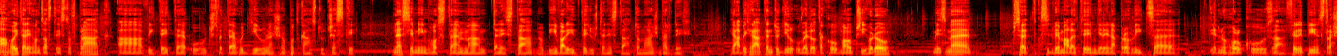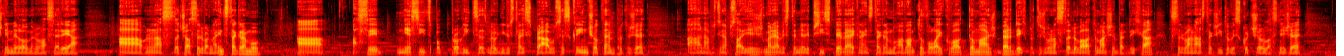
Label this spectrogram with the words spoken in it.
Ahoj, tady Honza Stejstov Prák a vítejte u čtvrtého dílu našeho podcastu Česky. Dnes je mým hostem tenista, no bývalý, teď už tenista Tomáš Berdych. Já bych rád tento díl uvedl takovou malou příhodou. My jsme před asi dvěma lety měli na prohlídce jednu holku za Filipín, strašně milou, jmenovala Seria. A ona nás začala sledovat na Instagramu a asi měsíc po prohlídce jsme od ní dostali zprávu se screenshotem, protože a nám prostě napsala, Ježíš Maria, vy jste měli příspěvek na Instagramu a vám to volajkoval Tomáš Berdych, protože ona sledovala Tomáše Berdycha a sledovala nás, takže jí to vyskočilo vlastně, že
